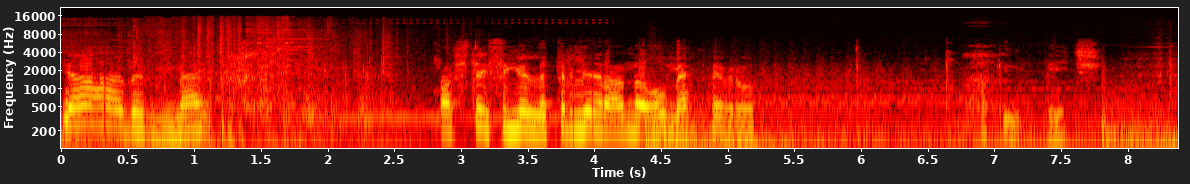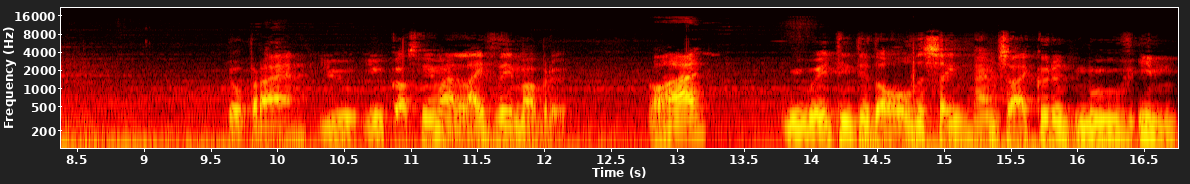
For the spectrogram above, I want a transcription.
yeah, the knife. I was chasing her literally around the whole map, my bro. Fucking bitch. Yo, Brian, you, you cost me my life there, my bro. Why? We went into the hole the same time, so I couldn't move in.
